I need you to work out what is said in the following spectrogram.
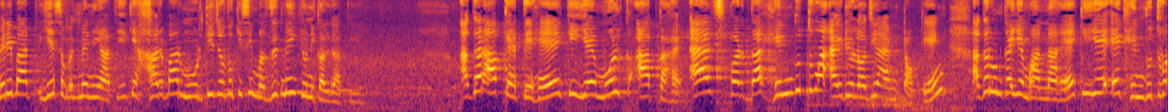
मेरी बात ये समझ में नहीं आती कि हर बार मूर्ति जो वो किसी मस्जिद में ही क्यों निकल जाती है? अगर आप कहते हैं कि ये मुल्क आपका है as per the Hindutva ideology I am talking अगर उनका ये मानना है कि ये एक हिंदुत्व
